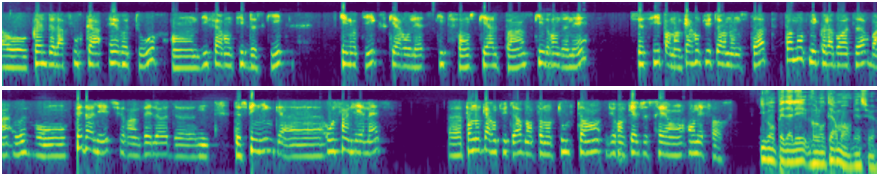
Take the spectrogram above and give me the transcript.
au col de la Fourca et retour en différents types de skis. Ski nautique, ski à roulette, ski de fond, ski alpin, ski de randonnée. Ceci pendant 48 heures non-stop, pendant que mes collaborateurs, ben, eux, vont pédaler sur un vélo de, spinning euh, au sein de euh, pendant 48 heures, donc pendant tout le temps durant lequel je serai en effort. Ils vont pédaler volontairement, bien sûr.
